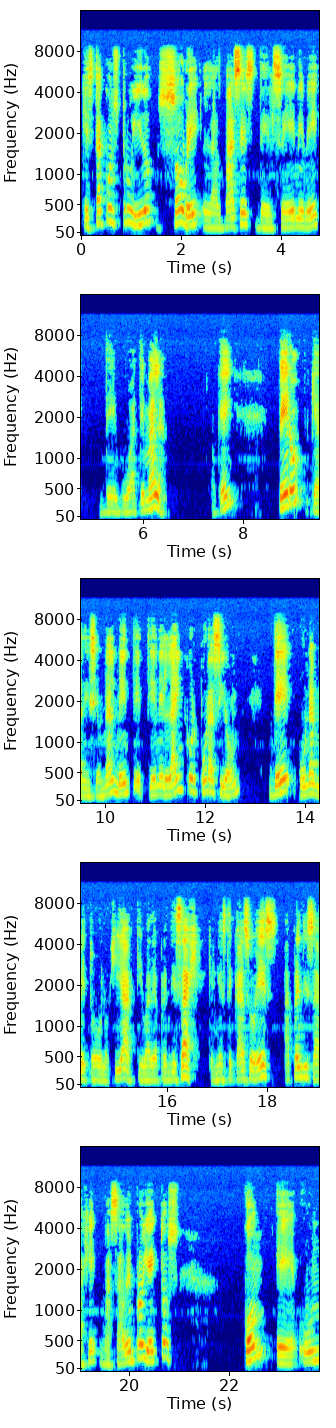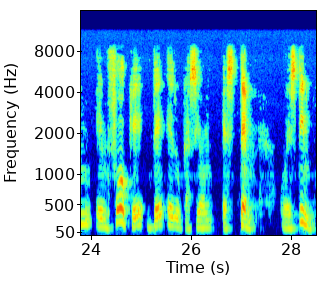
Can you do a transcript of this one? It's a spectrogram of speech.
que está construido sobre las bases del CNB de Guatemala. ¿Ok? Pero que adicionalmente tiene la incorporación de una metodología activa de aprendizaje, que en este caso es aprendizaje basado en proyectos con eh, un enfoque de educación STEM o STEAM.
